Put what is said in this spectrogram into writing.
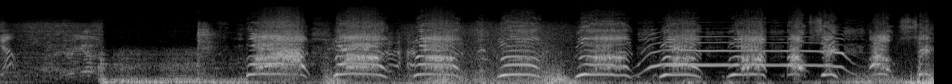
Yep. Ah! Ah! Ah! Ah! Ah! Ah! Ah! Oh shit! Oh shit!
